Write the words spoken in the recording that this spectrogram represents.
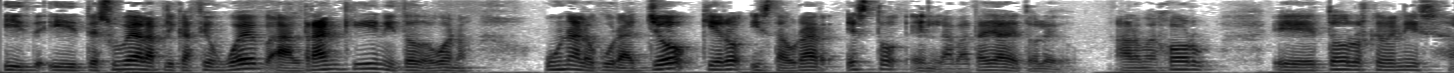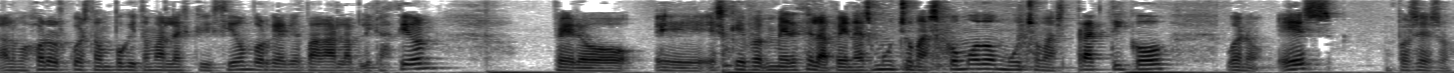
y, te sube a la aplicación web, al ranking y todo. Bueno, una locura. Yo quiero instaurar esto en la batalla de Toledo. A lo mejor eh, todos los que venís, a lo mejor os cuesta un poquito más la inscripción porque hay que pagar la aplicación, pero eh, es que merece la pena, es mucho más cómodo, mucho más práctico. Bueno, es pues eso.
